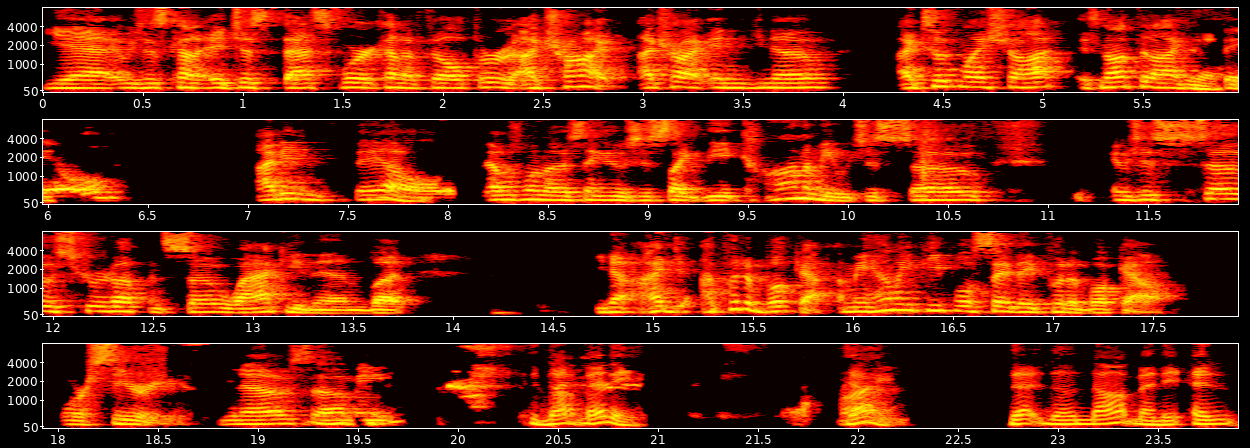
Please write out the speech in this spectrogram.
yeah, it was just kind of it just that's where it kind of fell through. I tried, I tried, and you know, I took my shot. It's not that I Yeah. failed. I didn't fail. That was one of those things. It was just like the economy was just so it was just so screwed up and so wacky then. But you know, I I put a book out. I mean, how many people say they put a book out or series? You know, so I mean, mm-hmm. not many right? that no, not many and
